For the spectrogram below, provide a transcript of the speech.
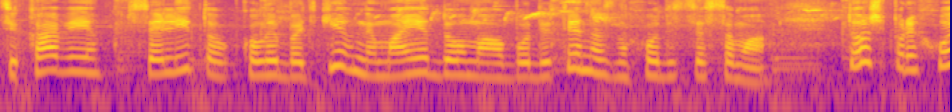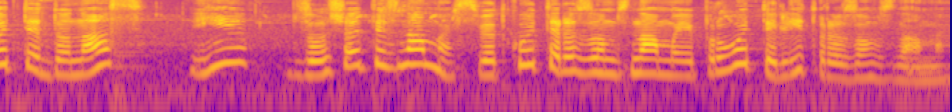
цікаві все літо, коли батьків немає вдома або дитина знаходиться сама. Тож приходьте до нас і залишайтесь з нами, святкуйте разом з нами і проводьте літо разом з нами.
